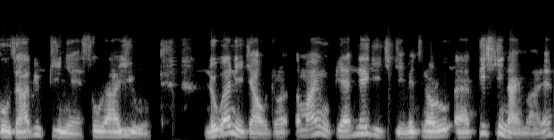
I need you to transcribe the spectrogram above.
ကိုစားပြုပြည်နယ်ဆိုတာကြီးကိုလိုအပ်နေကြအောင်ကျွန်တော်တမိုင်းကိုပြန်လှည့်ကြည့်ကြည့်ရင်ကျွန်တော်တို့အဲသိရှိနိုင်ပါတယ်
